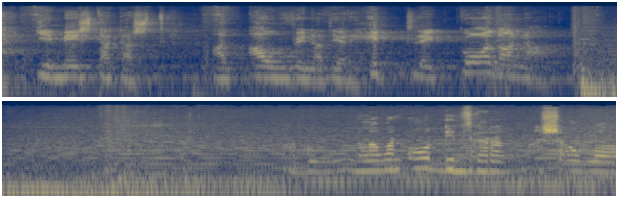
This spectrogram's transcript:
Ekki mistakast að ávinna þér hilli goðana. Aduh, ngelawan Odin sekarang. Masya Allah.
